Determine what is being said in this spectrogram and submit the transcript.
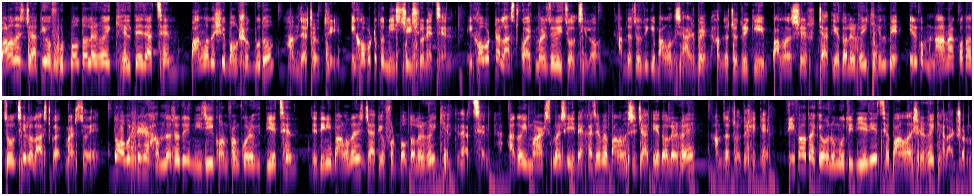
বাংলাদেশ জাতীয় ফুটবল দলের হয়ে খেলতে যাচ্ছেন বাংলাদেশি বংশোদ্ভূত হামজা চৌধুরী। এই খবরটা তো নিশ্চয়ই শুনেছেন। এই খবরটা লাস্ট কয়েক মাস ধরেই চলছিল। হামজা চৌধুরী কি বাংলাদেশে আসবেন? হামজা চৌধুরী কি বাংলাদেশের জাতীয় দলের হয়ে খেলবেন? এরকম নানা কথা চলছিল লাস্ট কয়েক মাস ধরে। তো অবশেষে হামজা চৌধুরী নিজেই কনফার্ম করে দিয়েছেন যে তিনি বাংলাদেশ জাতীয় ফুটবল দলের হয়ে খেলতে যাচ্ছেন। আগামী মার্চ মাসেই দেখা যাবে বাংলাদেশের জাতীয় দলের হয়ে হামজা চৌধুরীকে। ফিফাও তাকে অনুমতি দিয়ে দিয়েছে বাংলাদেশের হয়ে খেলার জন্য।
